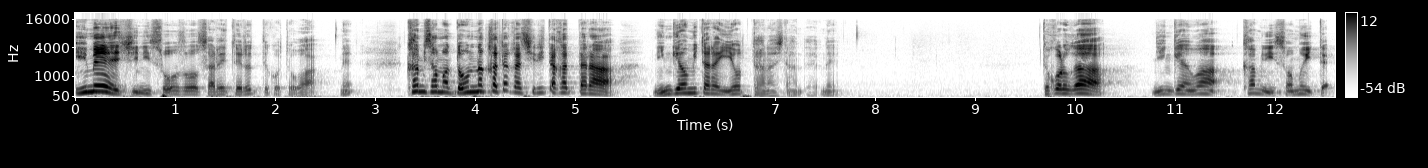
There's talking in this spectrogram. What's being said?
イメージに創造されてるってことは、ね、神様どんな方か知りたかったら人間を見たらいいよって話なんだよね。ところが人間は神に背いて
